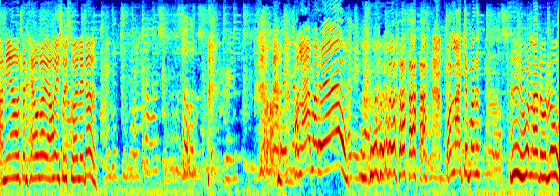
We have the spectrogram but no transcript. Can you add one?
อันนี้เอาเป็นแถวเลยเอาให้สวยๆเลยเด้อพลามาเร็วพลาจะมาพลาดูลูก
